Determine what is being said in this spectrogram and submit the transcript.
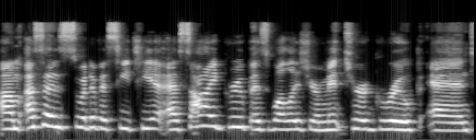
um, us as sort of a CTSI group, as well as your mentor group and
